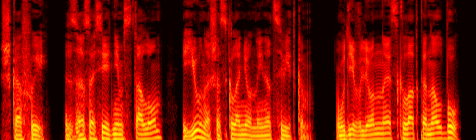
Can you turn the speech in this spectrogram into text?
шкафы. За соседним столом юноша, склоненный над свитком. Удивленная складка на лбу,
